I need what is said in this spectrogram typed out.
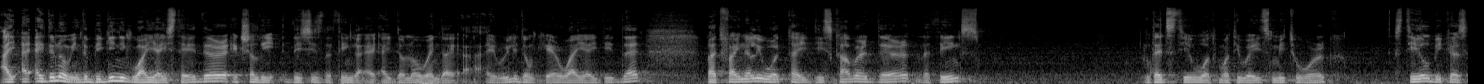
I, I, I, don't know in the beginning why I stayed there actually this is the thing I, I don't know and I, I really don't care why I did that. But finally what I discovered there the things that's still what motivates me to work still because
